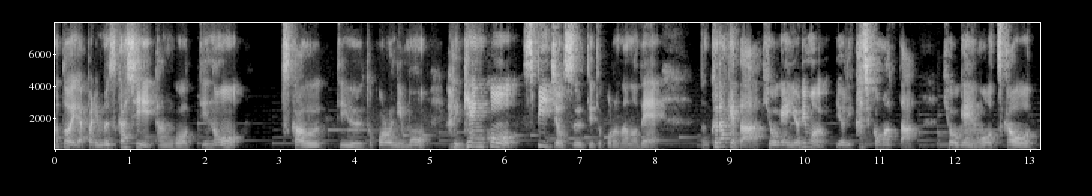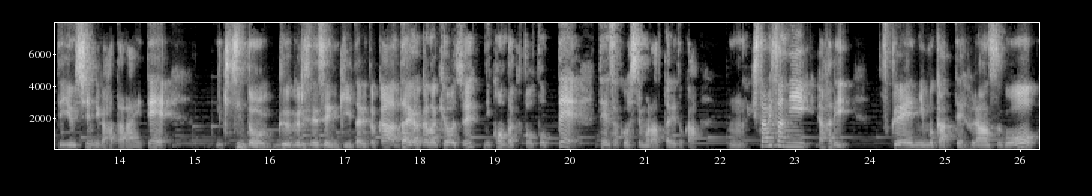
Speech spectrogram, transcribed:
あとはやっぱり難しい単語っていうのを使うっていうところにも、やはり原稿、スピーチをするっていうところなので、砕けた表現よりもよりかしこまった表現を使おうっていう心理が働いて、きちんと Google 先生に聞いたりとか、大学の教授にコンタクトを取って添削をしてもらったりとか、うん、久々にやはり机に向かってフランス語を、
